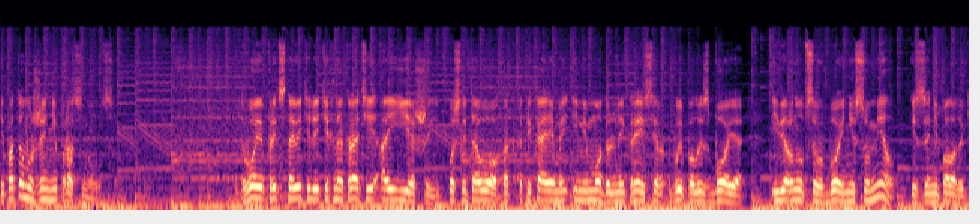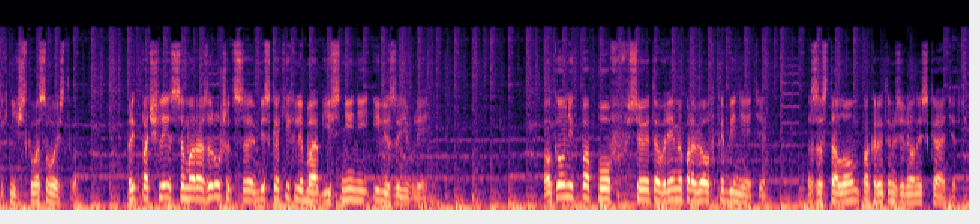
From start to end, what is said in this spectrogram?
и потом уже не проснулся. Двое представителей технократии Айеши после того, как опекаемый ими модульный крейсер выпал из боя и вернуться в бой не сумел из-за неполадок технического свойства, предпочли саморазрушиться без каких-либо объяснений или заявлений. Полковник Попов все это время провел в кабинете, за столом, покрытым зеленой скатертью.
